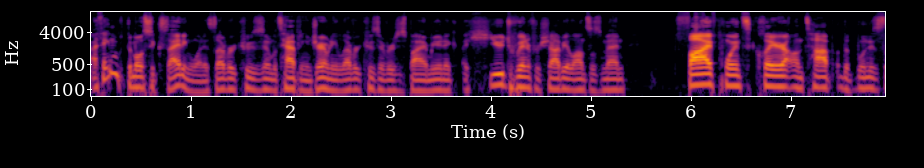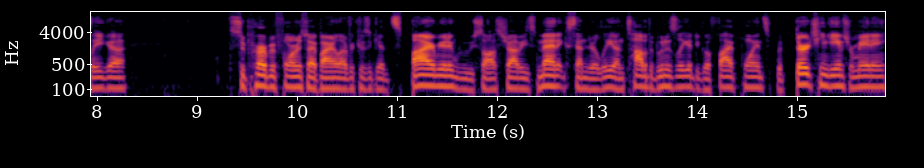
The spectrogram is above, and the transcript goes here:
I think the most exciting one is Leverkusen. What's happening in Germany? Leverkusen versus Bayern Munich. A huge win for Xabi Alonso's men. Five points clear on top of the Bundesliga. Superb performance by Bayern Leverkusen against Bayern Munich. We saw Xabi's men extend their lead on top of the Bundesliga to go five points with 13 games remaining.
